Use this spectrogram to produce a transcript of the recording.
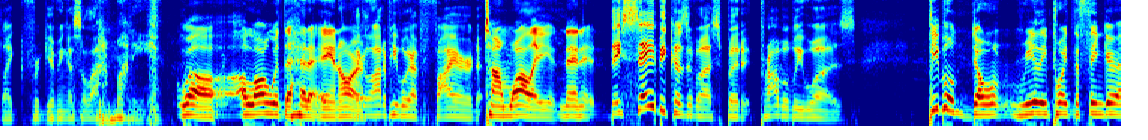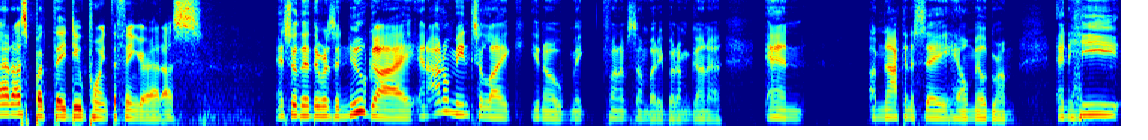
like for giving us a lot of money. well, along with the head of A and Like a R, lot of people got fired. Tom Whalley, and then it, They say because of us, but it probably was. people don't really point the finger at us, but they do point the finger at us. And so there, there was a new guy, and I don't mean to like you know make fun of somebody, but I'm gonna, and I'm not gonna say Hale Milgrim, and he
